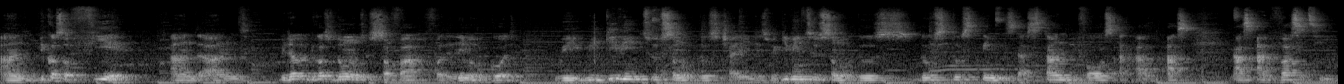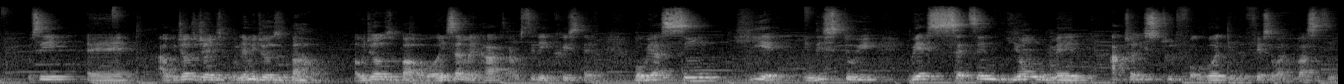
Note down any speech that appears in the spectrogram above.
and because of fear and and we because we don't want to suffer for the name of God, we, we give in to some of those challenges. We give in to some of those those those things that stand before us as as adversity. We say, eh, I will just join people. Let me just bow. I will just bow. But inside my heart, I'm still a Christian. But we are seeing here in this story where certain young men actually stood for God in the face of adversity.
